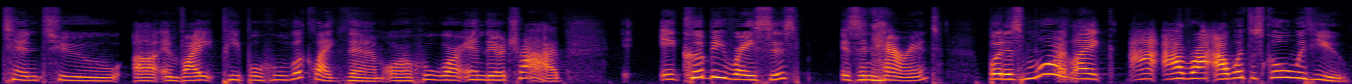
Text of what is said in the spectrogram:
tend to uh, invite people who look like them or who are in their tribe it could be racist it's inherent but it's more like I, I, I went to school with you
